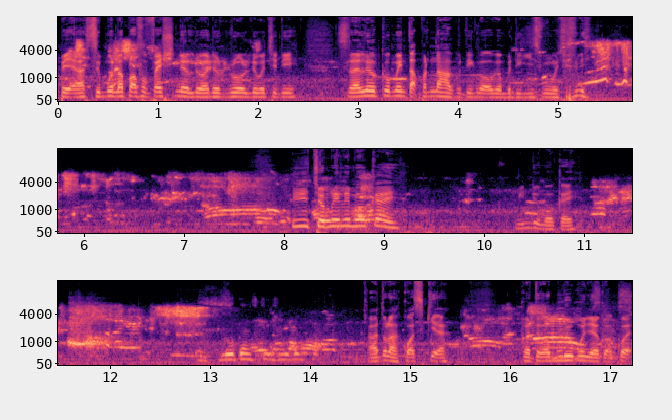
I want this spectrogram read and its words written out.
30 seconds until minions spawn. Bapik lah semua nampak professional tu ada role dia macam ni. Selalu aku main tak pernah aku tengok orang berdiri semua macam ni. Eh, macam mana mau kai? Mindu mau kai. Slowkan sikit. Ah tu lah kuat sikit lah. Kau tengok blue pun je kuat-kuat.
